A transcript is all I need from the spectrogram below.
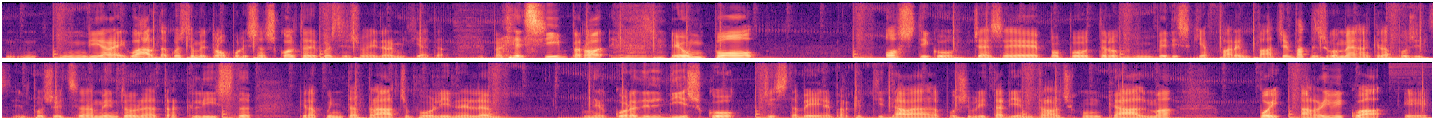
direi guarda questo è Metropolis ascolta e questi sono i Dream Theater perché sì però è un po' ostico cioè se proprio te lo vedi schiaffare in faccia. Infatti secondo me anche posiz- il posizionamento nella tracklist che è la quinta traccia poi lì nel, nel cuore del disco ci sta bene perché ti dà la possibilità di entrarci con calma. Poi arrivi qua e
